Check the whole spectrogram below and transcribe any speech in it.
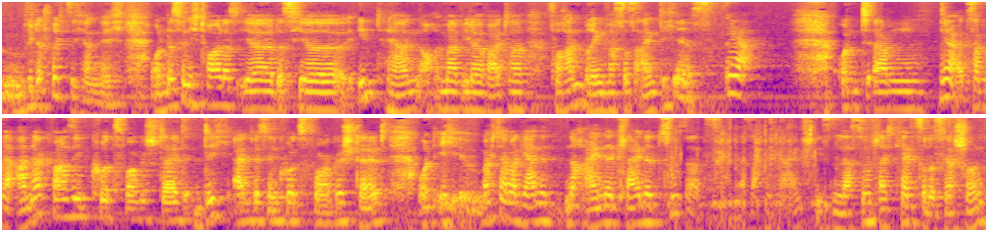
widerspricht sich ja nicht. Und das finde ich toll, dass ihr das hier intern auch immer wieder weiter voranbringt, was das eigentlich ist. Ja, und ähm, ja, jetzt haben wir Anna quasi kurz vorgestellt, dich ein bisschen kurz vorgestellt und ich möchte aber gerne noch eine kleine Zusatzsache hier einschließen lassen. Vielleicht kennst du das ja schon.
